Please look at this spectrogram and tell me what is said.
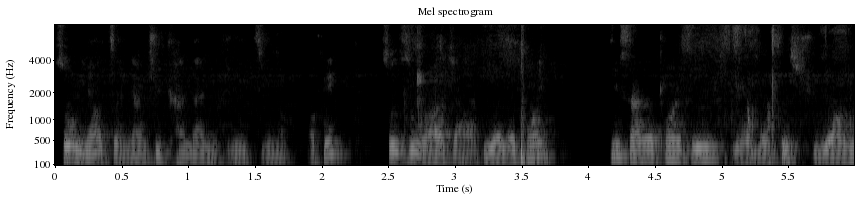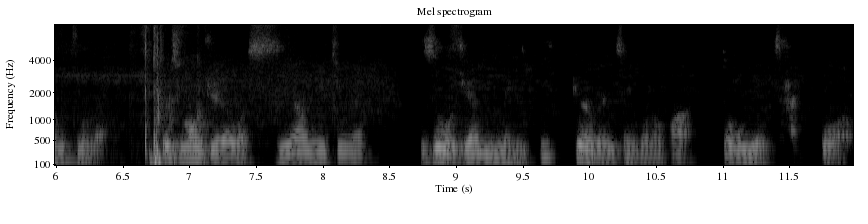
所以你要怎样去看待你的逆境呢？OK？这是我要讲的第二个 point，第三个 point 是我们是需要逆境的。为什么我觉得我需要逆境呢？其实我觉得每一个人成功的话都有踩过，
